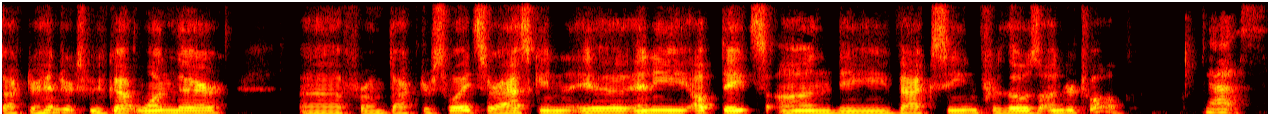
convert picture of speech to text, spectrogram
Dr. Hendricks, we've got one there uh, from Dr. Schweitzer asking uh, any updates on the vaccine for those under 12. Yes,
